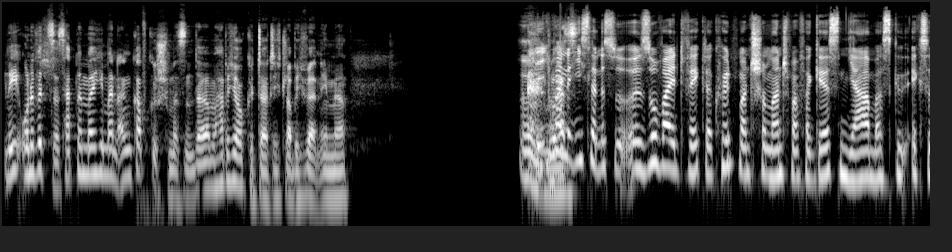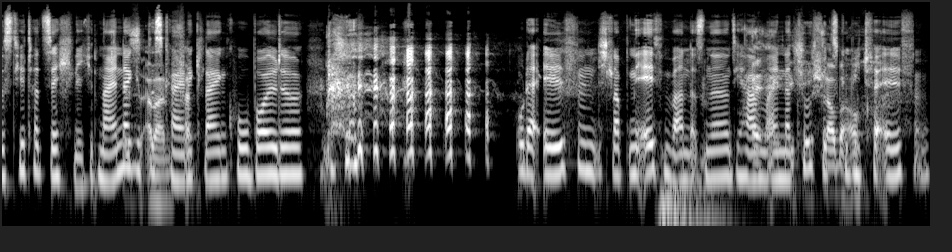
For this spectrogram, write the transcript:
nee, ohne Witz, das hat mir mal jemand an den Kopf geschmissen. Da habe ich auch gedacht, ich glaube, ich werde nicht mehr. Also ich meine, Island ist so, äh, so, weit weg, da könnte man schon manchmal vergessen, ja, aber es existiert tatsächlich. Nein, da gibt es keine kleinen Kobolde. Oder Elfen. Ich glaube, nee, Elfen waren das, ne? Die haben äh, ein Naturschutzgebiet für Elfen.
